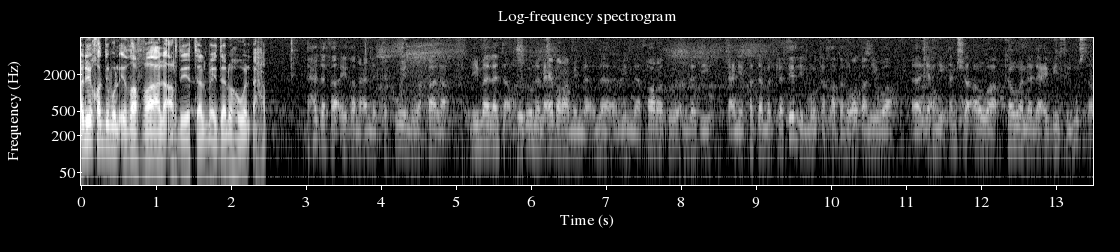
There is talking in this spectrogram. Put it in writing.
أن يقدموا الإضافة على أرضية الميدان وهو الأهم. تحدث أيضا عن التكوين وقال لما لا تأخذون العبرة من من فاردو الذي يعني قدم الكثير للمنتخب الوطني ويعني أنشأ وكون لاعبين في المستوى.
